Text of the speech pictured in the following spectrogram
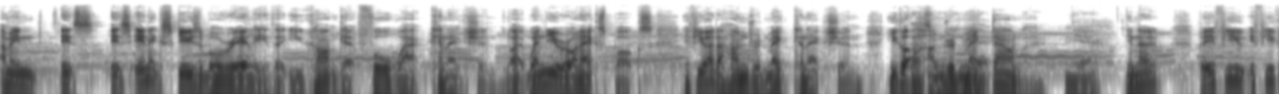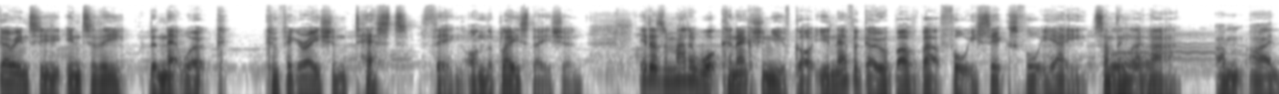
I mean, it's it's inexcusable, really, that you can't get full whack connection. Like when you were on Xbox, if you had a hundred meg connection, you got a hundred meg yeah. download. Yeah. you know but if you if you go into into the the network configuration test thing on the playstation it doesn't matter what connection you've got you never go above about 46 48 something like that Um, I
